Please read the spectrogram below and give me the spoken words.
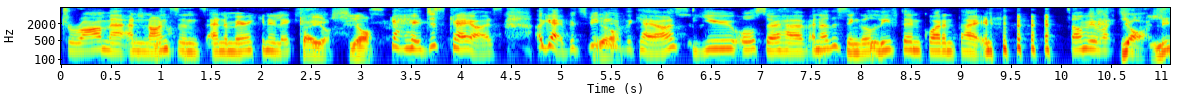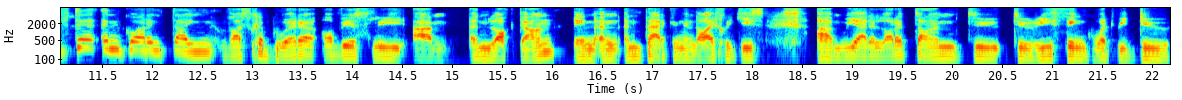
drama and nonsense and American election chaos. Yeah, just chaos. Okay, but speaking yeah. of the chaos, you also have another single, Liefde in Quarantine. Tell me about. Ja, Liefde in Quarantine was gebore obviously um in lockdown en in inperking en daai goedjies um we had a lot of time to to rethink what we do.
